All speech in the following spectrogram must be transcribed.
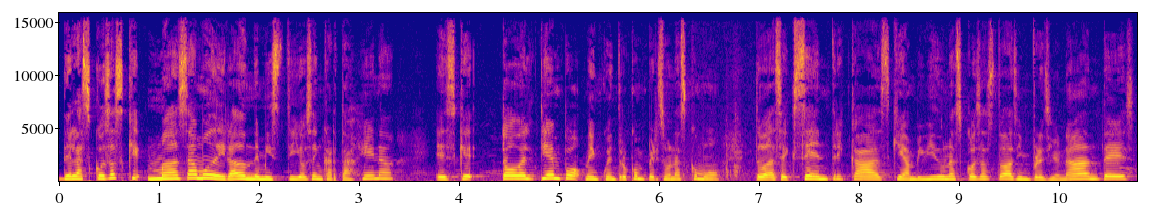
De las cosas que más amo de ir a donde mis tíos en Cartagena es que todo el tiempo me encuentro con personas como todas excéntricas, que han vivido unas cosas todas impresionantes.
